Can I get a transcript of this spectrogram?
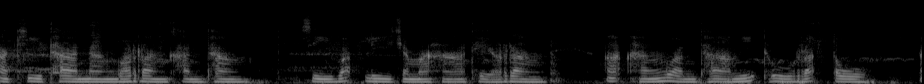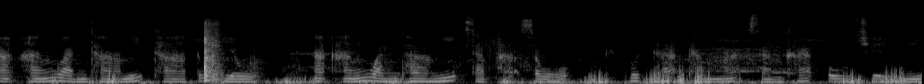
อาคีทานังวรังคันทังสีวลีจะมหาเถรังอหังวันทามิทูระโตอหังวันทามิทาตุโยอหังวันทามิสัพพะโส พุทธธรรมสังฆปูเชมิ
